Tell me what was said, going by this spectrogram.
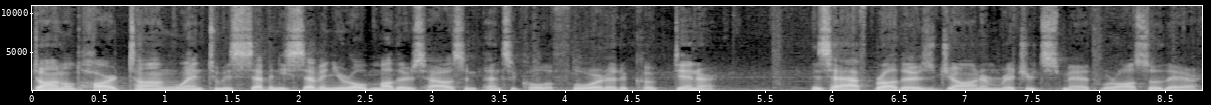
Donald Hartung went to his 77 year old mother's house in Pensacola, Florida to cook dinner. His half brothers, John and Richard Smith, were also there.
